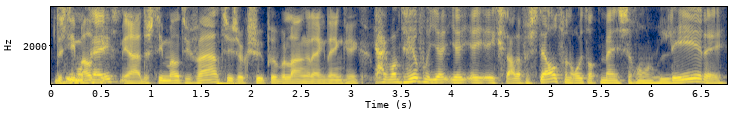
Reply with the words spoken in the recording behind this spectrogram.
dus die, motiv ja, dus die motivatie is ook super belangrijk, denk ik. Ja, want heel veel, je, je, ik sta er versteld van ooit dat mensen gewoon leren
